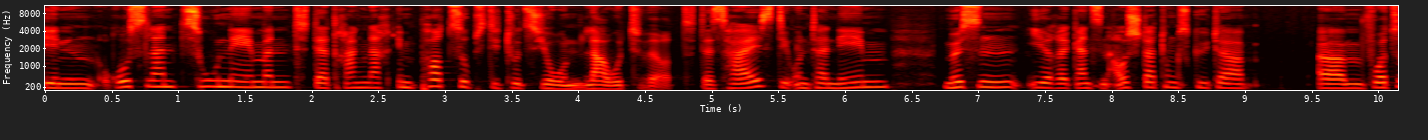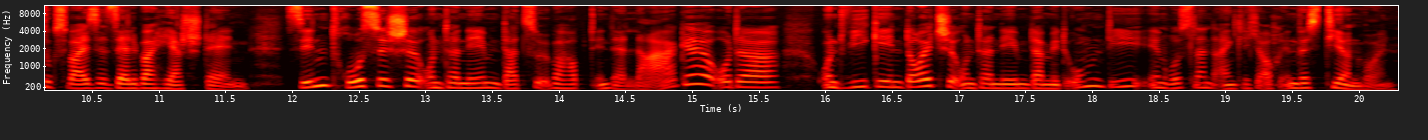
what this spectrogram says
in Russland zunehmend der Drang nach Importsubstitution laut wird. Das heißt, die Unternehmen müssen ihre ganzen Ausstattungsgüter ähm, vorzugsweise selber herstellen. Sind russische Unternehmen dazu überhaupt in der Lage oder und wie gehen deutsche Unternehmen damit um, die in Russland eigentlich auch investieren wollen?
